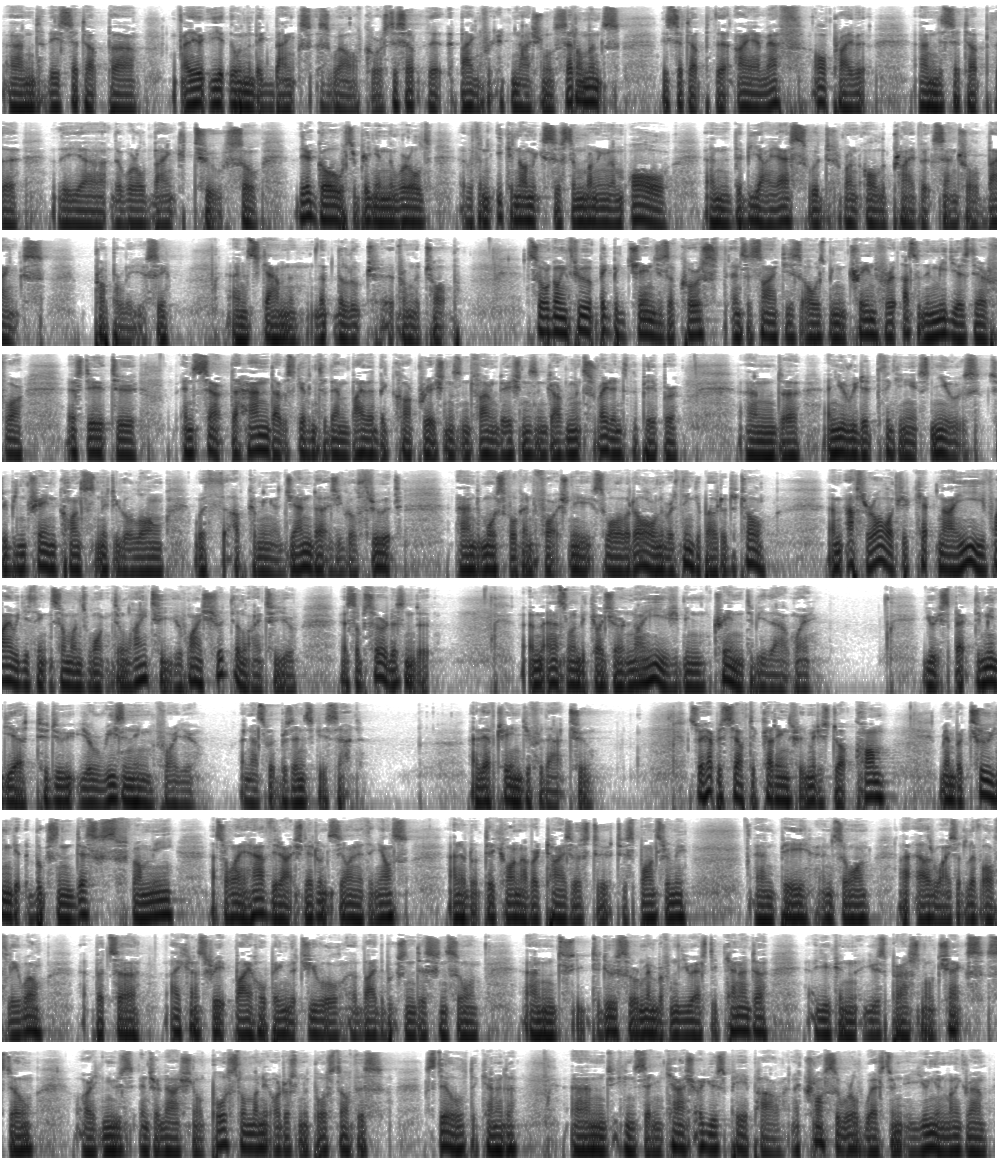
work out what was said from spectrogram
And they set up, uh, they, they own the big banks as well, of course. They set up the, the Bank for International Settlements. They set up the IMF, all private, and they set up the the uh, the World Bank too. So their goal was to bring in the world with an economic system running them all, and the BIS would run all the private central banks properly. You see and scam the, the loot from the top. So we're going through big, big changes, of course, and society is always being trained for it. That's what the media is there for, is to, to insert the handouts given to them by the big corporations and foundations and governments right into the paper. And, uh, and you read it thinking it's news. So you've been trained constantly to go along with the upcoming agenda as you go through it. And most folk unfortunately swallow it all and never think about it at all. Um, after all, if you're kept naive, why would you think someone's wanting to lie to you? Why should they lie to you? It's absurd, isn't it? Um, and it's only because you're naive. You've been trained to be that way. You expect the media to do your reasoning for you. And that's what Brzezinski said. And they've trained you for that too. So help yourself to cuttingthroughthematrix.com. Remember too, you can get the books and discs from me. That's all I have there actually. I don't sell anything else. And I don't take on advertisers to, to sponsor me and pay and so on. Uh, otherwise, I'd live awfully well. But uh, I can scrape by hoping that you will uh, buy the books and discs and so on. And to do so, remember from the US to Canada, you can use personal checks still, or you can use international postal money orders from the post office still to Canada. And you can send cash or use PayPal. And across the world, Western Union, MoneyGram,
